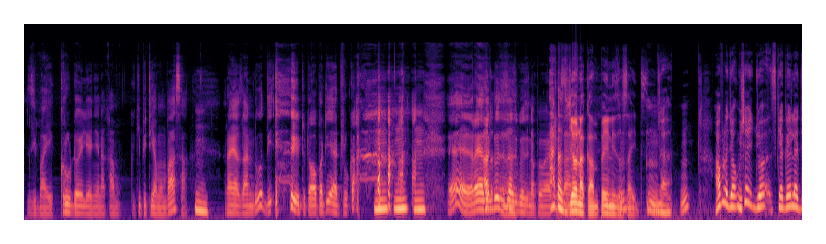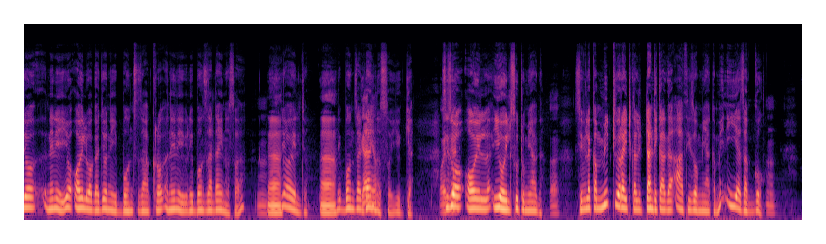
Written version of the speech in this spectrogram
zibai crude oil yenye nakam ikipitia mombasa Mm. raya za ndudhi tutawapatia ya truka Mm, mm, mm. Eh, raya za ndudhi saa zikuwe zinapewa hata sijaona kampeni hizo sides Mm. alafu najua mshajua sikiagaila jo nini hiyo oil wagajo ni bones za nini ni bones za dinosaur eh? Yeah, hiyo oil jo yeah. ni bones za dinosaur sizo oil hii oil sutumiaga uh. si vile ka meteorite kalitandikaga earth hizo miaka many years ago. Mm.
